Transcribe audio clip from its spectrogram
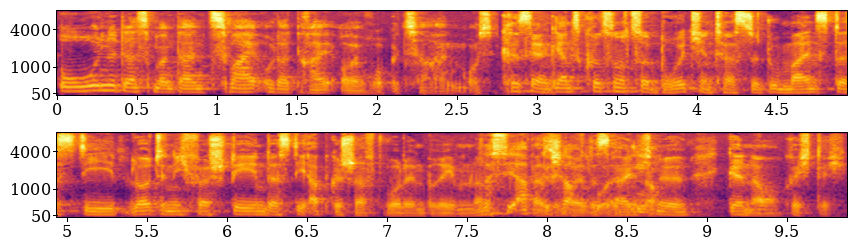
ohne dass man dann zwei oder drei Euro bezahlen muss. Christian, ganz kurz noch zur Brötchentaste. Du meinst, dass die Leute nicht verstehen, dass die abgeschafft wurde in Bremen, ne? Dass die abgeschafft also, wurde, genau. Eine, genau, richtig.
